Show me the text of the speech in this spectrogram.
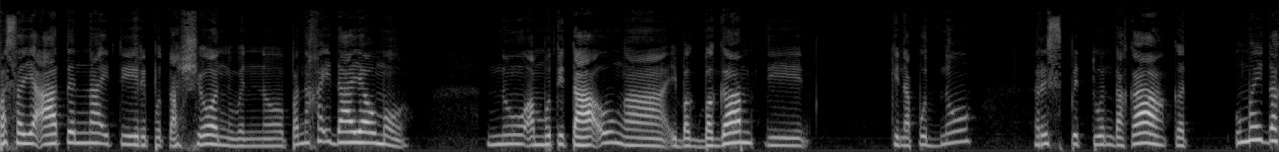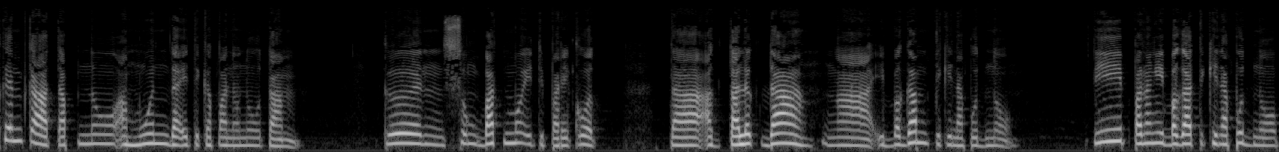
pasayaaten na iti reputasyon wenno panakaidayaw mo. No amo ti tao nga ibagbagam ti kinapudno respetuan da ka ket umay daken ka tapno amun da iti kapanunutam. Ken sungbat mo iti parikot ta agtalekda nga ibagam ti kinapudno. Ti panangibaga ti kinapudno,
